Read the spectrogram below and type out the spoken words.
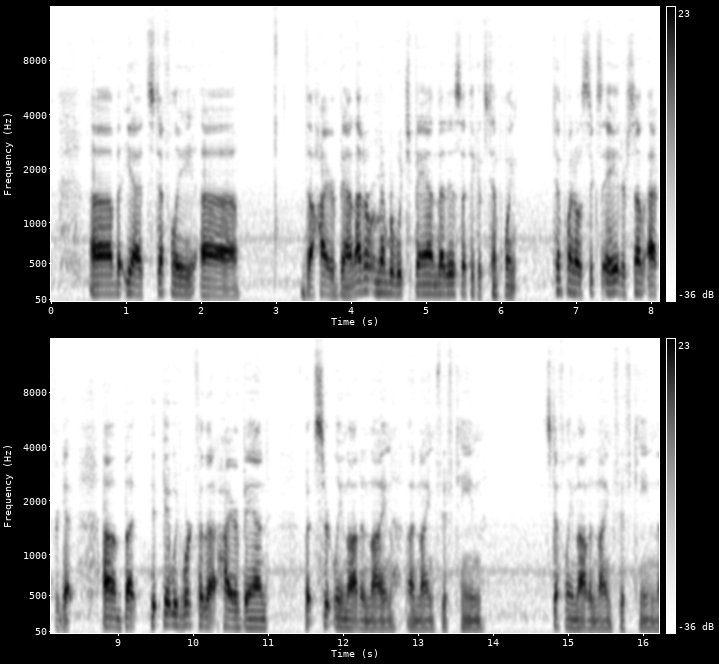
uh, but yeah, it's definitely uh, the higher band. I don't remember which band that is. I think it's 10 point, 10.068 or some, I forget. Um, but it, it, would work for that higher band, but certainly not a 9, a 915. It's definitely not a 915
